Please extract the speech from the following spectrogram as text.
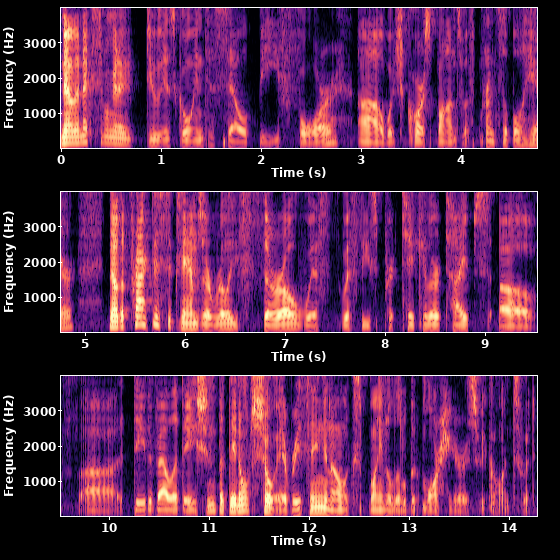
Now the next thing we're going to do is go into cell B4, uh, which corresponds with principal here. Now the practice exams are really thorough with, with these particular types of uh, data validation, but they don't show everything, and I'll explain a little bit more here as we go into it.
